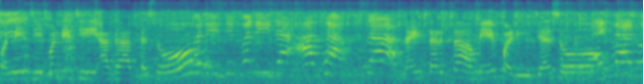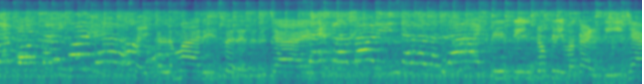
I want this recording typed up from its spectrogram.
પંડિતજી પંડિતજી આઘા ખસો? નહીતર તમે પડી જશો. સાયકલ મારી સરળ જાય. તીન તીન ટોકરી વગાડતી જાય.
